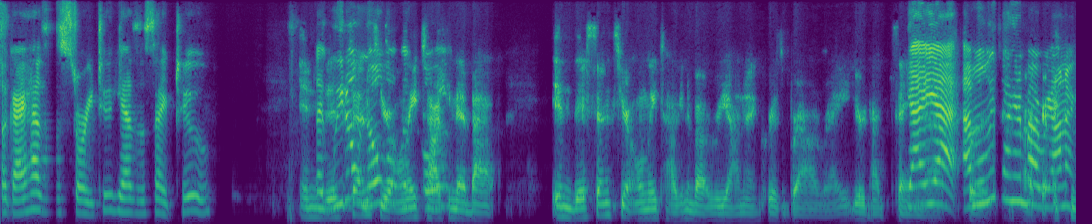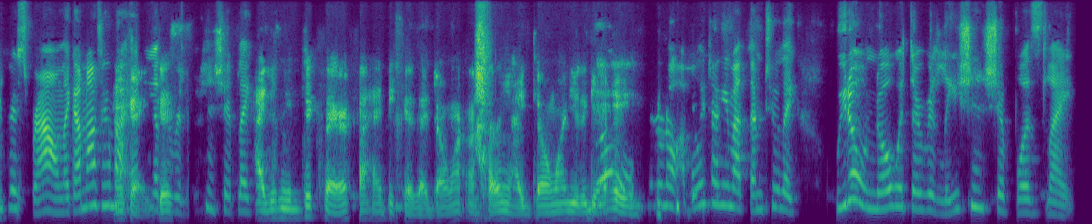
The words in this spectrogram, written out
the guy has a story too. He has a side too. In Like, this we don't sense, know you're what was only going- talking about. In this sense, you're only talking about Rihanna and Chris Brown, right? You're not saying. Yeah, yeah. I'm only talking about okay. Rihanna and Chris Brown. Like, I'm not talking about Okay, any other relationship. Like, I just needed to clarify because I don't want. I'm telling you, I don't want you to get no, hate. no, no, no. I'm only talking about them too. Like, we don't know what their relationship was like.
